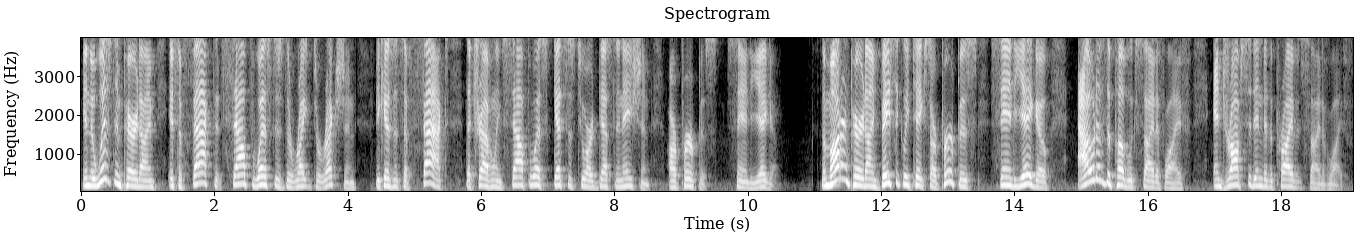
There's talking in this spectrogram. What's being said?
In the wisdom paradigm, it's a fact that southwest is the right direction because it's a fact that traveling southwest gets us to our destination, our purpose, San Diego. The modern paradigm basically takes our purpose, San Diego, out of the public side of life and drops it into the private side of life.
